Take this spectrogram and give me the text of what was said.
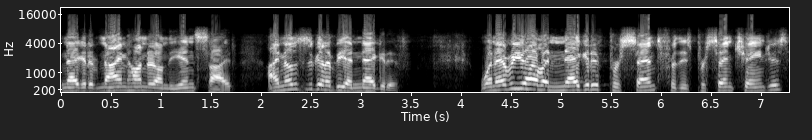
negative 900 on the inside. I know this is going to be a negative. Whenever you have a negative percent for these percent changes,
